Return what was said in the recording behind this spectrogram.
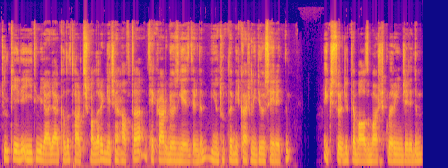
Türkiye'de eğitim ile alakalı tartışmalara geçen hafta tekrar göz gezdirdim. YouTube'da birkaç video seyrettim. Ekşi Sözlük'te bazı başlıkları inceledim.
